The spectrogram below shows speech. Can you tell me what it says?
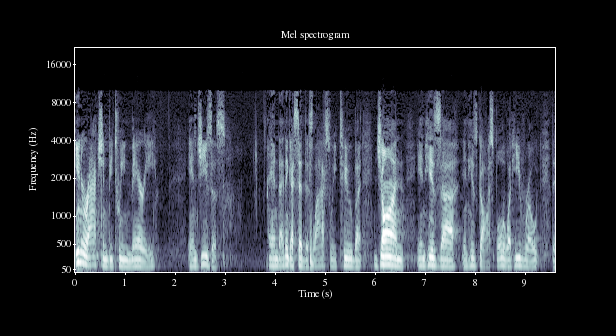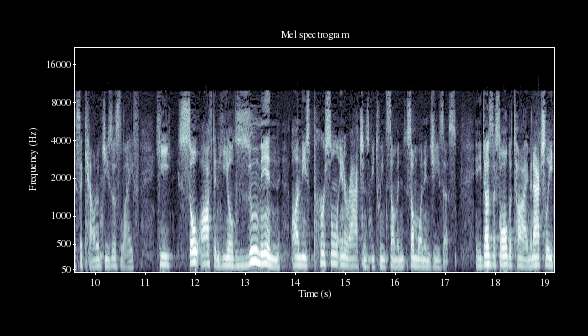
interaction between Mary and Jesus. And I think I said this last week too, but John in his uh, in his gospel, what he wrote, this account of Jesus' life, he so often he'll zoom in on these personal interactions between someone, someone and Jesus. And he does this all the time. And actually,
